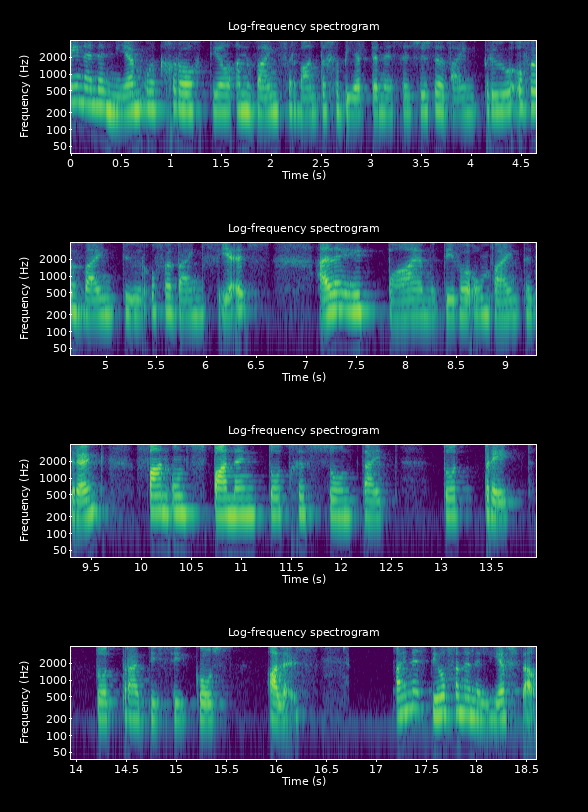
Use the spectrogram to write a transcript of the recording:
en hulle neem ook graag deel aan wynverwante gebeurtenisse soos 'n wynproe of 'n wyntoer of 'n wynfees. Hulle het baie motiewe om wyn te drink, van ontspanning tot gesondheid tot pret tot tradisie kos alles. Wyn is deel van hulle leefstyl.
